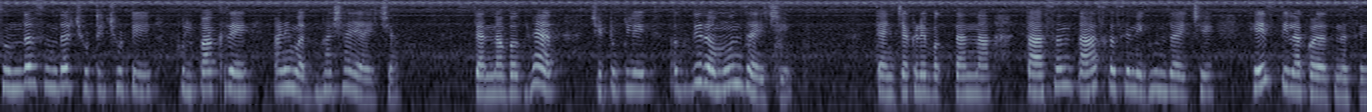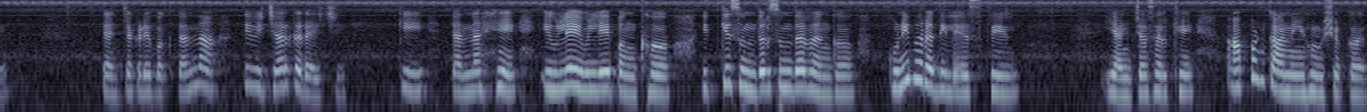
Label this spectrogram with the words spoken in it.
सुंदर सुंदर छोटी छोटी फुलपाखरे आणि मधमाशा यायच्या. त्यांना बघण्यात चिटुकली अगदी रमून जायची. त्यांच्याकडे बघताना तासन तास कसे निघून जायचे हेच तिला कळत नसे. त्यांच्याकडे बघताना ती विचार करायची की त्यांना हे इवले इवले पंख इतके सुंदर सुंदर रंग कुणी बरं दिले असतील? यांच्यासारखे आपण का नाही होऊ शकत?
